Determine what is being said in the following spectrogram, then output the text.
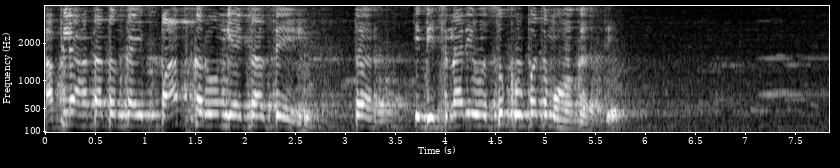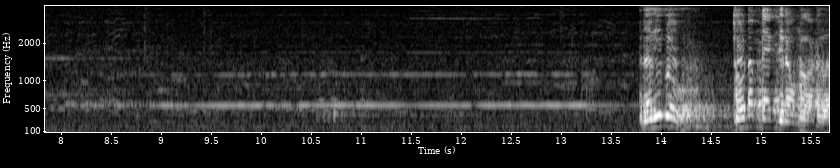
आपल्या हातातून काही पाप करून घ्यायचं असेल तर ती दिसणारी वस्तू खूपच मोहक असते. रवी भाऊ थोडा बॅकग्राऊंड वाढवा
